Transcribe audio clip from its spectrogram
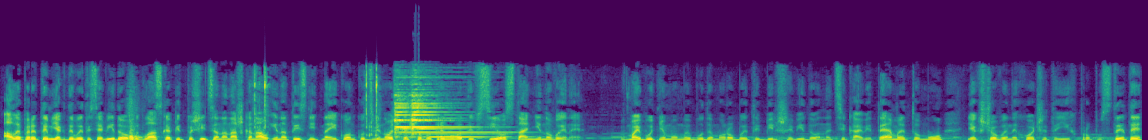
Але перед тим як дивитися відео, будь ласка, підпишіться на наш канал і натисніть на іконку дзвіночка, щоб отримувати всі останні новини. В майбутньому ми будемо робити більше відео на цікаві теми, тому, якщо ви не хочете їх пропустити,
